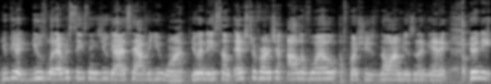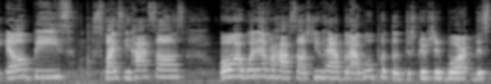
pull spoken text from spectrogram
you can use whatever seasonings you guys have or you want. You're going to need some extra virgin olive oil. Of course, you know I'm using organic. You're going to need LB's spicy hot sauce or whatever hot sauce you have. But I will put the description bar, this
